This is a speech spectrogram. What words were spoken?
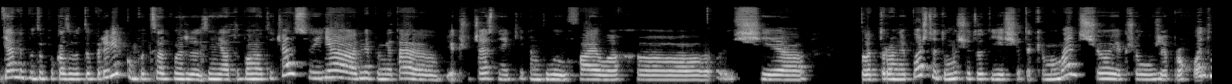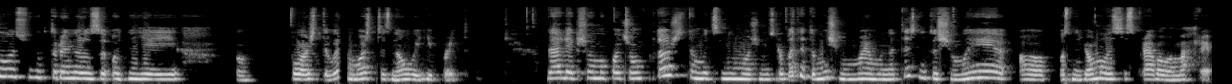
я не буду показувати перевірку, бо це може зайняти багато часу. І я не пам'ятаю, якщо чесно, які там були у файлах е, ще електронної пошти, тому що тут є ще такий момент, що якщо ви вже проходили цю вікторину з однієї е, пошти, ви можете знову її пройти. Далі, якщо ми хочемо продовжити, ми це не можемо зробити, тому що ми маємо натиснути, що ми познайомилися з правилами гри.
